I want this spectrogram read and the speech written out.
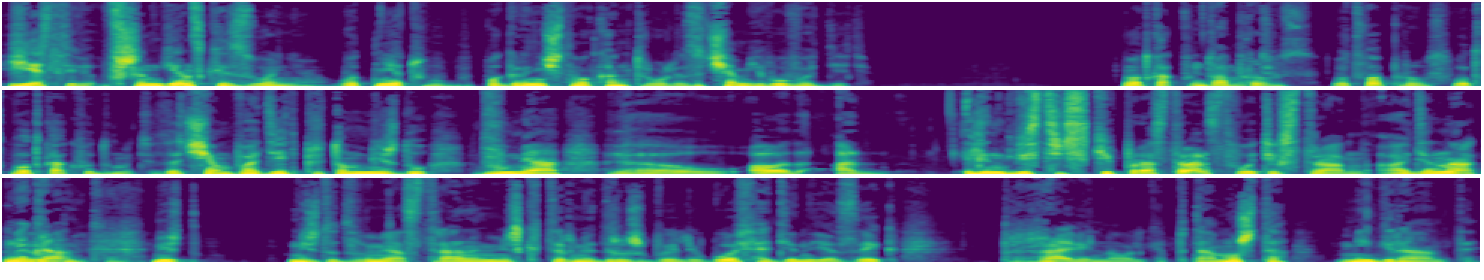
Если в шенгенской зоне вот нет пограничного контроля, зачем его вводить? Ну, вот как вы вопрос. думаете? Вот вопрос. Вот, вот как вы думаете, зачем вводить, при том между двумя э, а, а, лингвистические пространства у этих стран одинаковые. Мигранты. Между, между двумя странами, между которыми дружба и любовь, один язык. Правильно, Ольга, потому что мигранты.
